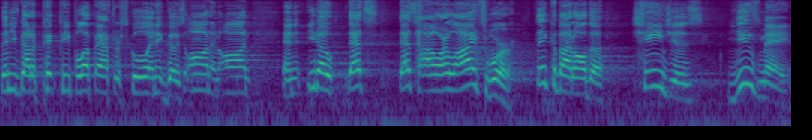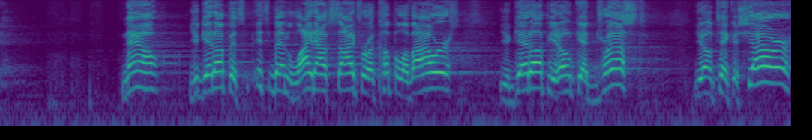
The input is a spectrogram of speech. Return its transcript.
then you've got to pick people up after school, and it goes on and on. And you know, that's that's how our lives were. Think about all the changes you've made. Now you get up, it's, it's been light outside for a couple of hours. You get up, you don't get dressed, you don't take a shower,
